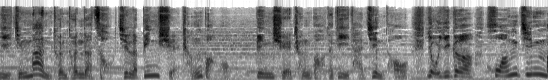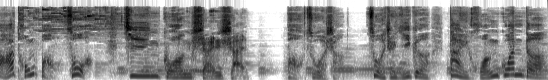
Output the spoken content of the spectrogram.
已经慢吞吞地走进了冰雪城堡。冰雪城堡的地毯尽头有一个黄金马桶宝座，金光闪闪。宝座上坐着一个戴皇冠的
